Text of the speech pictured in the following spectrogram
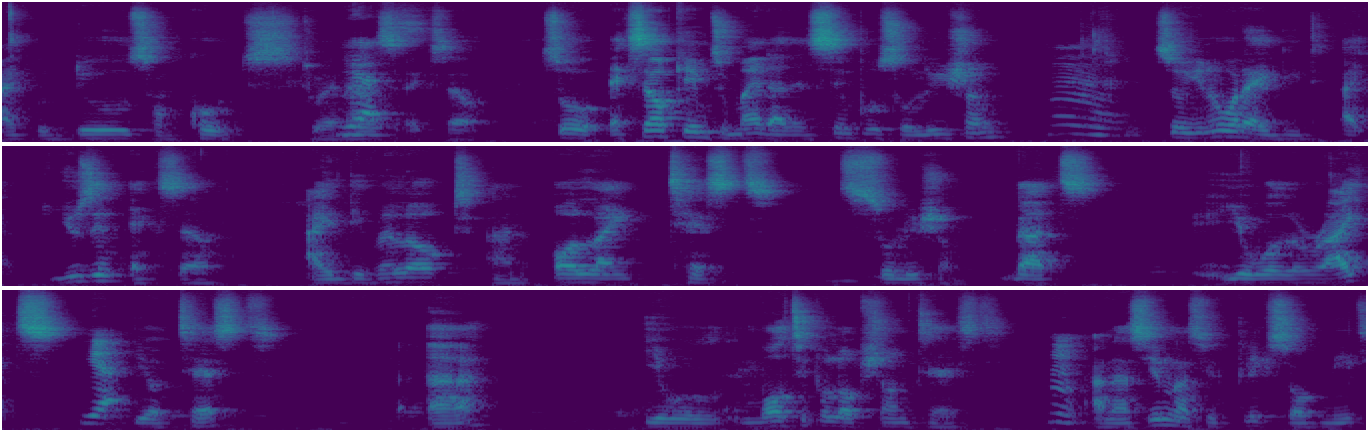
I could do some codes to enhance Yes. Excel. So Excel came to mind as a simple solution. Hmm. So you know what I did? I using Excel, I developed an online test solution that you will write Yeah. your test, uh, you will multiple option test, Hmm. and as soon as you click submit,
